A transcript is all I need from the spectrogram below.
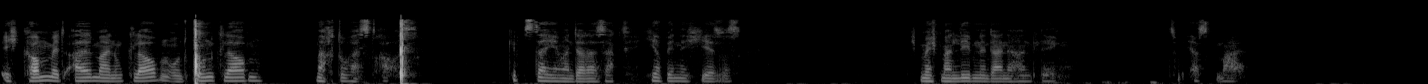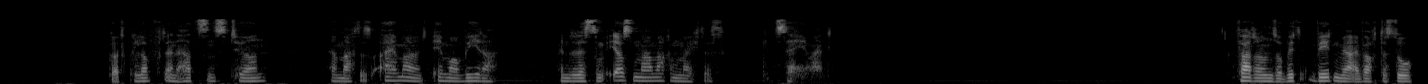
ich komme mit all meinem Glauben und Unglauben, mach du was draus. Gibt es da jemand, der da sagt, hier bin ich, Jesus, ich möchte mein Leben in deine Hand legen. Zum ersten Mal. Gott klopft an Herzenstüren. Er macht es einmal und immer wieder. Wenn du das zum ersten Mal machen möchtest, gibt es da jemand? Vater, und so beten wir einfach, dass du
